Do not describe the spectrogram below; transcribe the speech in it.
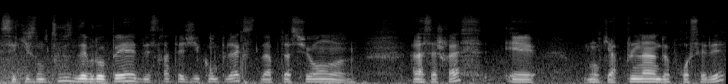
c'est qu'ils ont tous développé des stratégies complexes d'adaptation euh, à la sécheresse. Et donc il y a plein de procédés.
